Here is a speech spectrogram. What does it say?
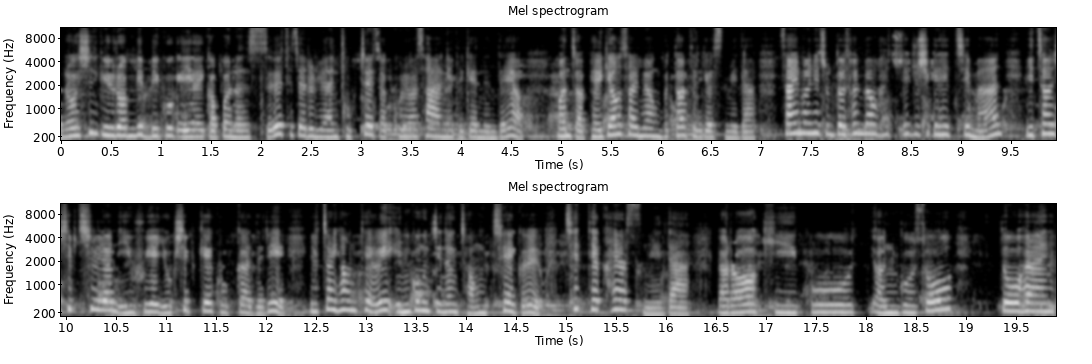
러시 유럽 및 미국 AI 거버넌스 체제를 위한 국제적 고려 사항이 되겠는데요. 먼저 배경 설명부터 드리겠습니다. 사이먼이 좀 더 설명해 주시긴 했지만 2017년 이후에 60개 국가들이 일정 형태의 인공지능 정책을 채택하였습니다. 여러 기 구, 연구소, 또한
